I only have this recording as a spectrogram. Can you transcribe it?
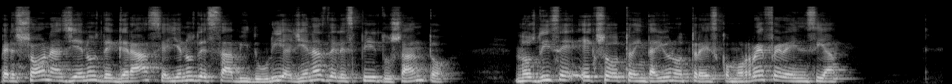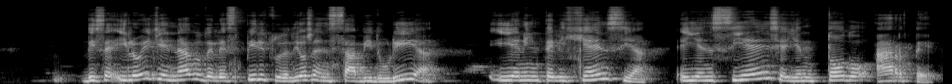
personas llenos de gracia, llenos de sabiduría, llenas del Espíritu Santo. Nos dice Éxodo 31.3 como referencia Dice, y lo he llenado del Espíritu de Dios en sabiduría y en inteligencia y en ciencia y en todo arte.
